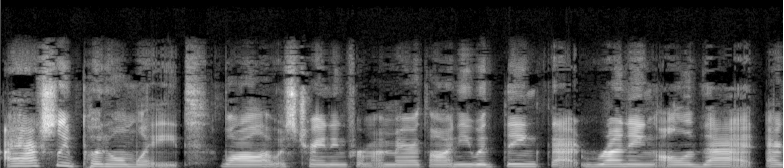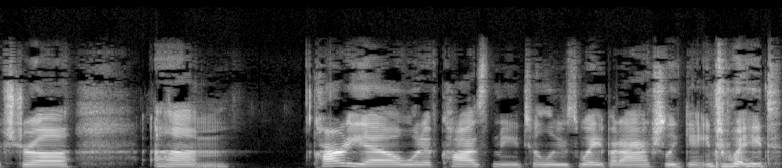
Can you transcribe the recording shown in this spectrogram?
I actually put on weight while I was training for my marathon. You would think that running all of that extra um cardio would have caused me to lose weight, but I actually gained weight,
